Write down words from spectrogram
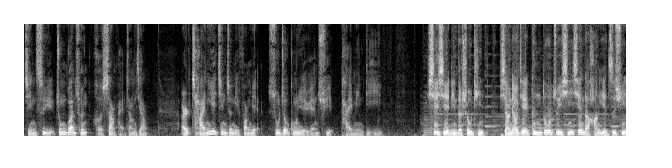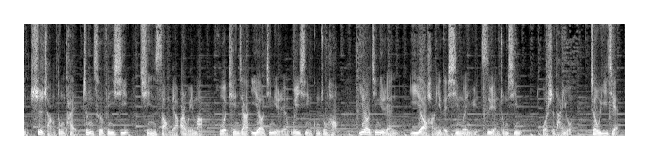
仅次于中关村和上海张江。而产业竞争力方面，苏州工业园区排名第一。谢谢您的收听。想了解更多最新鲜的行业资讯、市场动态、政策分析，请扫描二维码或添加医药经理人微信公众号“医药经理人”——医药行业的新闻与资源中心。我是谭勇，周一见。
